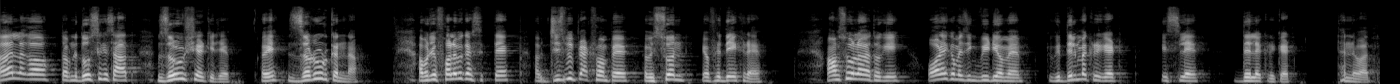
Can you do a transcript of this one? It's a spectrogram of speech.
अगर लगाओ तो अपने दोस्तों के साथ ज़रूर शेयर कीजिए। ओके, ज़रूर करना। आप मुझे फॉलो भी कर सकते हैं। अब जिस भी प्लेटफॉर्म पे अभी सुन या फिर देख रहे हैं। आपसे मुलाकात होगी और एक अमेजिंग वीडियो में, क्योंकि दिल में क्रिकेट इसलिए दिल है क्रिकेट धन्यवाद।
